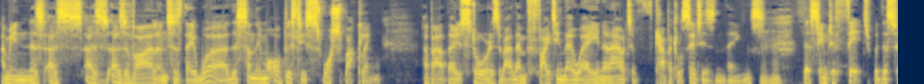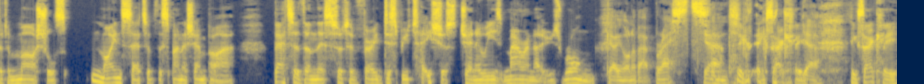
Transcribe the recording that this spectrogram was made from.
I mean, as as as as violent as they were, there's something more obviously swashbuckling about those stories about them fighting their way in and out of capital cities and things mm-hmm. that seem to fit with the sort of martial mindset of the Spanish Empire better than this sort of very disputatious Genoese mariner who's wrong Going on about breasts. yeah, and, ex- exactly. Yeah. exactly.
